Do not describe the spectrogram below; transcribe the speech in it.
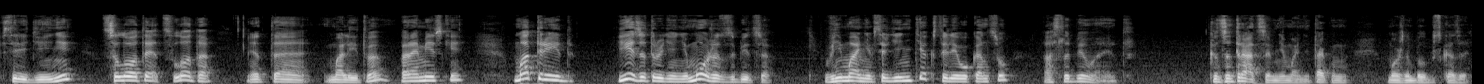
в середине, Цлоте, Цлота – это молитва по-арамейски, Матрид – есть затруднение, может сбиться. Внимание в середине текста или его концу ослабевает. Концентрация внимания, так можно было бы сказать.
